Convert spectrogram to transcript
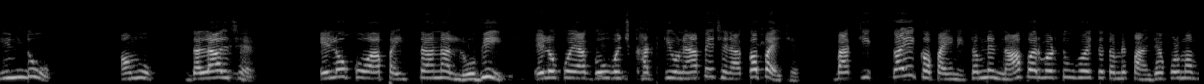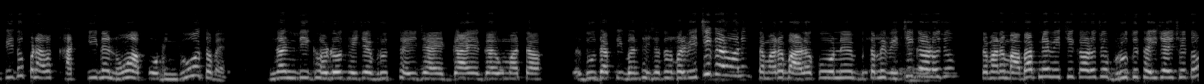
હિન્દુ અમુક દલાલ છે, એ લોકો આ પૈસાના લોભી, એ લોકો આ ગૌવંશ ખાટકીઓને આપે છે ને આ કપાય છે. બાકી કઈ કપાય નહીં. તમને ના પરવડતું હોય તો તમે પાંજરાપોળમાં મૂકી દો, પણ આવા ખાટકીને નો આપો હિન્દુઓ તમે. નંદી ઘડો થઈ જાય, વૃદ્ધ થઈ જાય, ગાય, ગૌ માતા. દૂધ આપતી બંધ થઈ જાય તો તમારે વેચી કાઢવાની. તમારા બાળકોને તમે વેચી કાઢો છો, તમારા મા બાપને વેચી કાઢો છો, વૃદ્ધ થઈ જાય છે તો?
